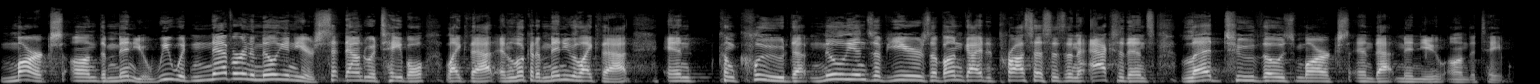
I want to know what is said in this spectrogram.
marks on the menu. We would never in a million years sit down to a table like that and look at a menu like that and conclude that millions of years of unguided processes and accidents led to those marks and that menu on the table.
